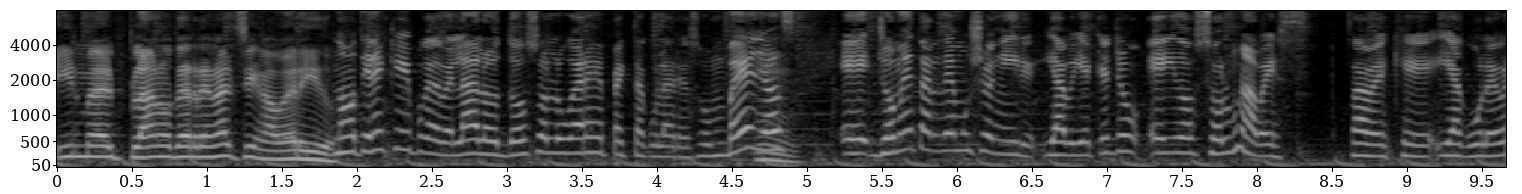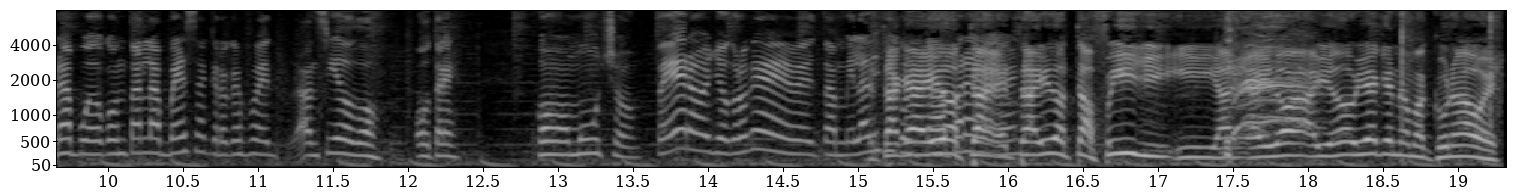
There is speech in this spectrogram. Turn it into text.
irme del plano terrenal sin haber ido. No, tienes que ir porque de verdad los dos son lugares espectaculares, son bellos. Mm. Eh, yo me tardé mucho en ir y había que yo he ido solo una vez, ¿sabes? que Y a Culebra puedo contar las veces, creo que fue han sido dos o tres, como mucho. Pero yo creo que también la Esta que ha dificultad ido hasta, esta ha ido hasta Fiji y ha, ha ido, ha ido a Vieques nada más que una vez.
